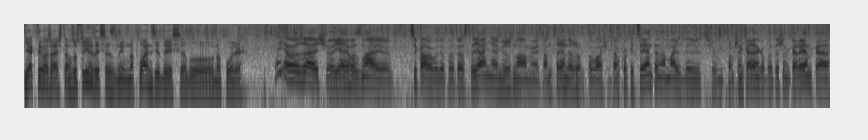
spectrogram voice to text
Як ти вважаєш, там зустрінетеся з ним на фланзі десь або на полі? Я вважаю, що я його знаю. Цікаве буде протистояння між нами. Там тренер жартував, що там коефіцієнти на матч дають, що там Шинкаренко проти Шинкаренка.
